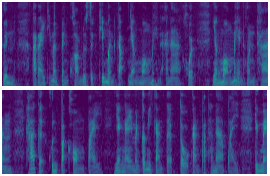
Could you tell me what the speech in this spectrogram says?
ขึ้น อะไรที่มันเป็นความรู้สึกที่เหมือนกับยังมองไม่เห็นอนาคต ยังมองไม่เห็นหนทาง ถ้าเกิดคุณประคองไป ยังไงมันก็มีการเติบโตการพัฒนาไป ถึงแม้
